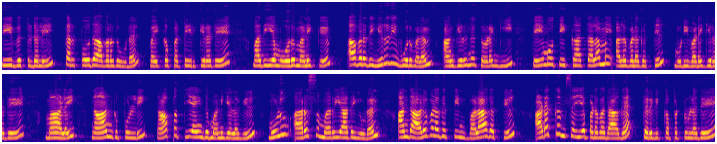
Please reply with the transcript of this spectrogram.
தீவு திடலில் தற்போது அவரது உடல் வைக்கப்பட்டிருக்கிறது. மதியம் ஒரு மணிக்கு அவரது இறுதி ஊர்வலம் அங்கிருந்து தொடங்கி தேமுதிக தலைமை அலுவலகத்தில் முடிவடைகிறது. மாலை நான்கு புள்ளி நாற்பத்தி ஐந்து மணியளவில் முழு அரசு மரியாதையுடன் அந்த அலுவலகத்தின் வளாகத்தில் அடக்கம் செய்யப்படுவதாக தெரிவிக்கப்பட்டுள்ளது.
